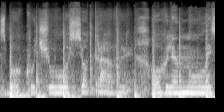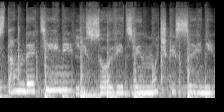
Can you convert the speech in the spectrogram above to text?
збоку чулось отрави, оглянулись там, де тіні, лісові дзвіночки сині,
